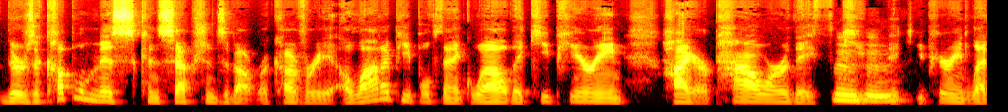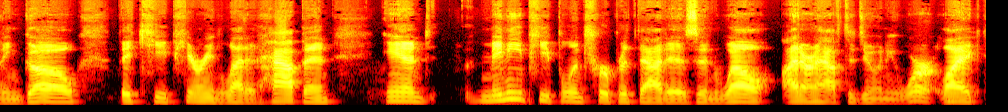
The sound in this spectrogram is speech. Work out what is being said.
there's a couple misconceptions about recovery. A lot of people think well they keep hearing higher power they mm-hmm. keep they keep hearing letting go they keep hearing let it happen and many people interpret that as in well i don't have to do any work. Like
